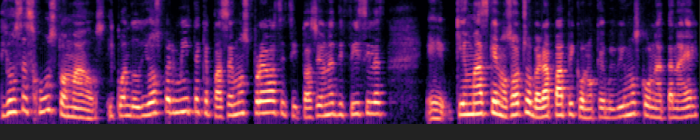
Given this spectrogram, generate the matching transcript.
Dios es justo, amados. Y cuando Dios permite que pasemos pruebas y situaciones difíciles, eh, ¿quién más que nosotros, verdad, papi, con lo que vivimos con Natanael?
